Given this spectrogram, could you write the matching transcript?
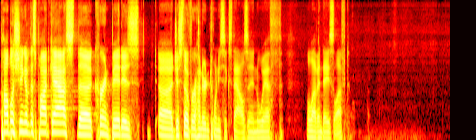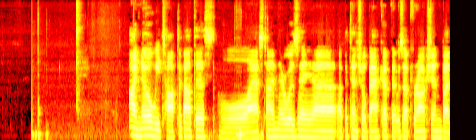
publishing of this podcast, the current bid is uh, just over one hundred twenty six thousand with eleven days left. I know we talked about this last time there was a uh, a potential backup that was up for auction, but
